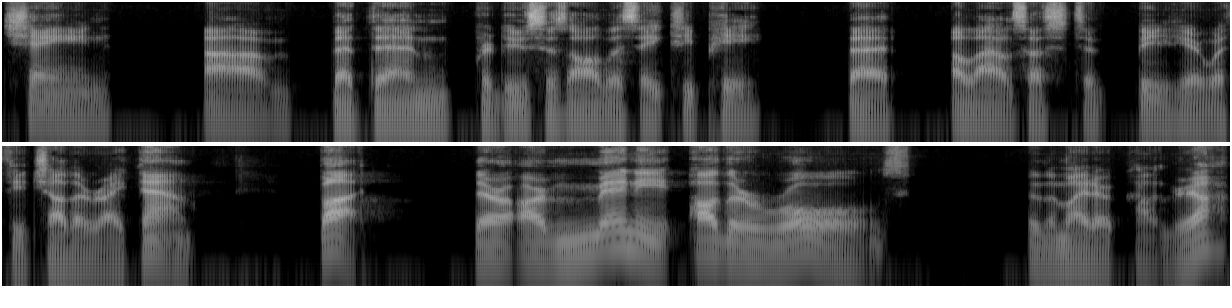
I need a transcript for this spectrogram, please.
chain um, that then produces all this ATP that allows us to be here with each other right now. But there are many other roles to the mitochondria.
